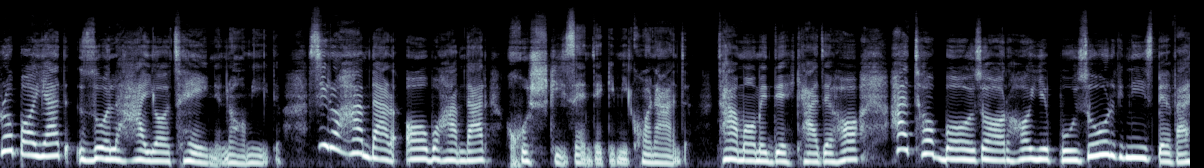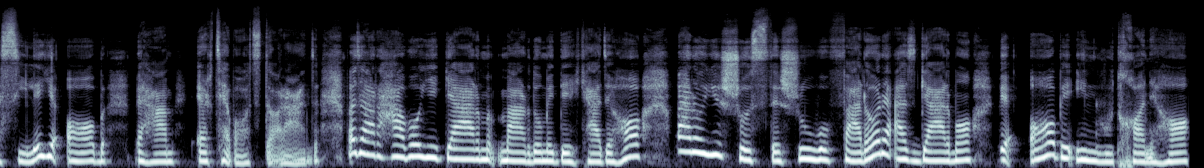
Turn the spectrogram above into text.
را باید زلحیاتین نامید زیرا هم در آب و هم در خشکی زندگی می کنند تمام دهکده ها حتی بازارهای بزرگ نیز به وسیله آب به هم ارتباط دارند و در هوای گرم مردم دهکده ها برای شستشو و فرار از گرما به آب این رودخانه ها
